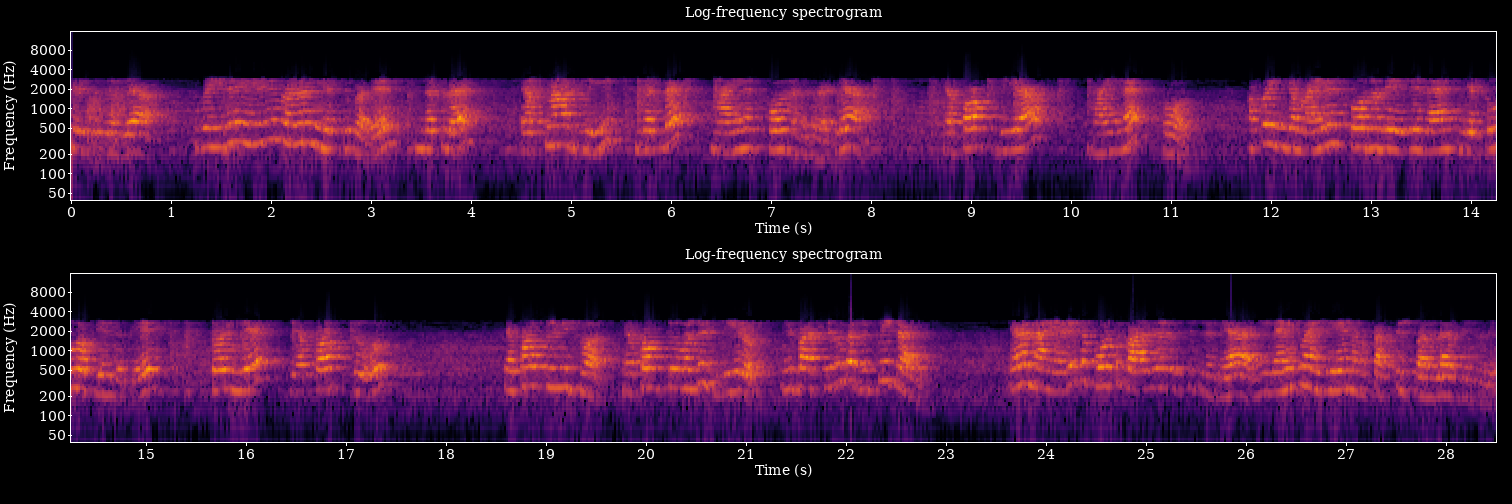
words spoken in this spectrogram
எடுத்துக்கோ இல்லையா? இப்போ இதே இதையும் வேணா நீங்க எடுத்துப்பாரு இந்த இடத்துல எஃப் நாட் ஜி இந்த இடத்துல மைனஸ் ஃபோர் எடுக்கிறேன் இல்லையா? F of G minus four அப்போ இங்க மைனஸ் ஃபோர்னுடைய இது என்ன? இங்க டூ அப்படின்னு இருக்கு. ஸோ இங்க F of two F of two is one F of two வந்து ஜீரோ இது பா திரும்ப ரிப்பீட் ஆகுது. ஏன்னா நான் இடையில போட்டு பாதியோட வச்சுருந்தேன் இல்லையா நீ நினைக்கலாம் இதையே நம்ம சப்ஸ்டிட் பண்ணல அப்படின்னு சொல்லி.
